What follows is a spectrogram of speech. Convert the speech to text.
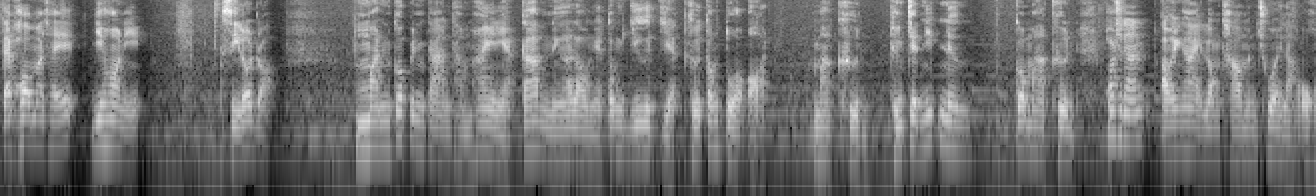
แต่พอมาใช้ยี่ห้อนี้ Zero Drop มันก็เป็นการทำให้เนี่ยกล้ามเนื้อเราเนี่ยต้องยืดเหยียดคือต้องตัวอ่อนมากขึ้น ถึงจะนิดนึงก็มากขึ้น เพราะฉะนั้นเอาง่ายๆรองเท้ามันช่วยเราโอ้โห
